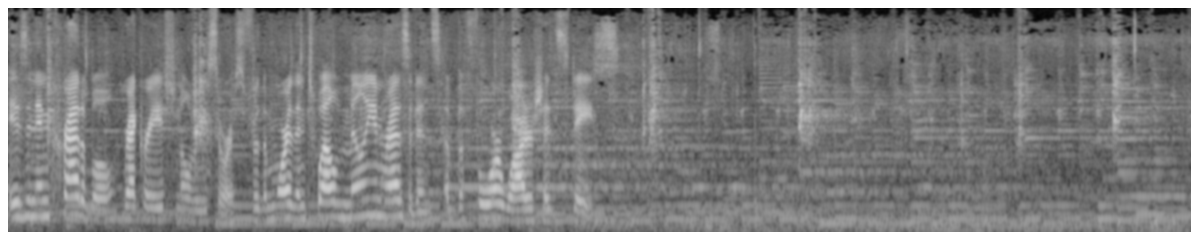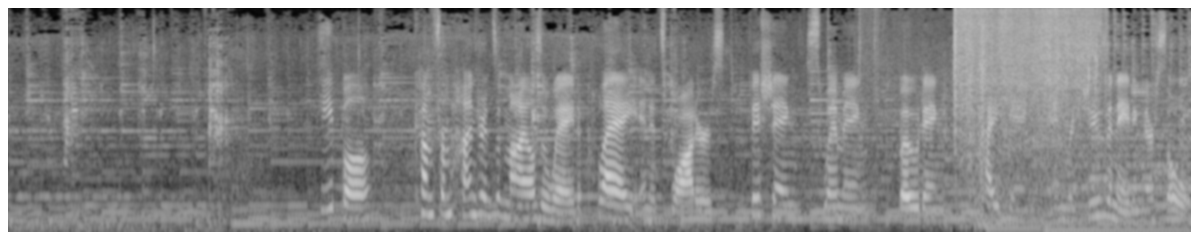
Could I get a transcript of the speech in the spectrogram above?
is an incredible recreational resource for the more than 12 million residents of the four watershed states. People come from hundreds of miles away to play in its waters, fishing, swimming, boating, hiking, and rejuvenating their souls.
